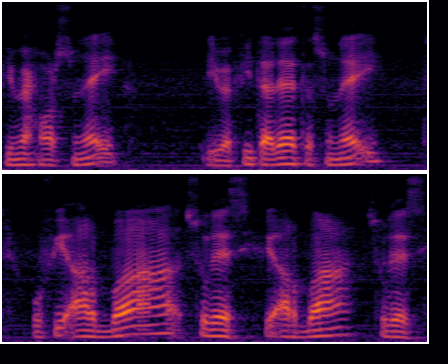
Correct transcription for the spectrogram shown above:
في محور ثنائي يبقى في ثلاثة ثنائي وفي أربعة ثلاثي في أربعة ثلاثي.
